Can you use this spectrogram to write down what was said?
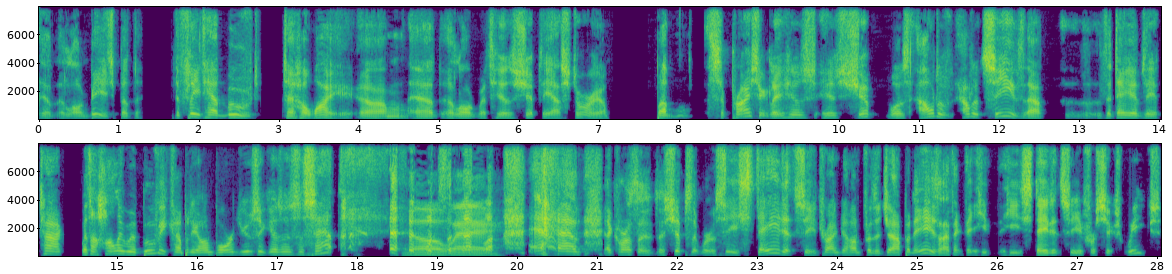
in, Long Beach, but the, the fleet had moved to Hawaii um, and, along with his ship, the Astoria. But surprisingly, his his ship was out of out at sea that the day of the attack with a Hollywood movie company on board using it as a set. No way. And of course, the, the, ships that were at sea stayed at sea trying to hunt for the Japanese. I think that he, he stayed at sea for six weeks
